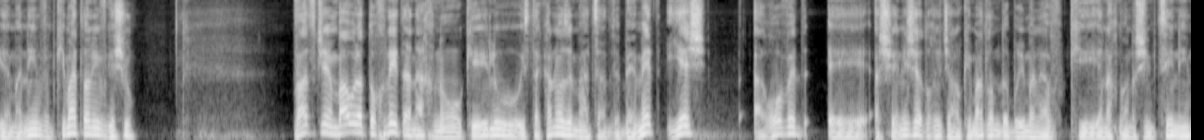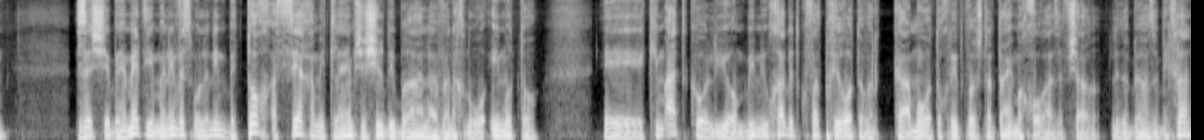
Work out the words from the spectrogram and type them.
ימנים, והם כמעט לא נפגשו. ואז כשהם באו לתוכנית, אנחנו כאילו הסתכלנו על זה מהצד, ובאמת, יש הרובד אה, השני של התוכנית שאנחנו כמעט לא מדברים עליו, כי אנחנו אנשים ציניים, זה שבאמת ימנים ושמאלנים בתוך השיח המתלהם ששיר דיברה עליו, ואנחנו רואים אותו אה, כמעט כל יום, במיוחד בתקופת בחירות, אבל כאמור התוכנית כבר שנתיים אחורה, אז אפשר לדבר על זה בכלל.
